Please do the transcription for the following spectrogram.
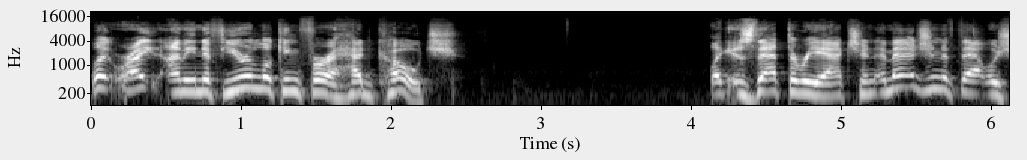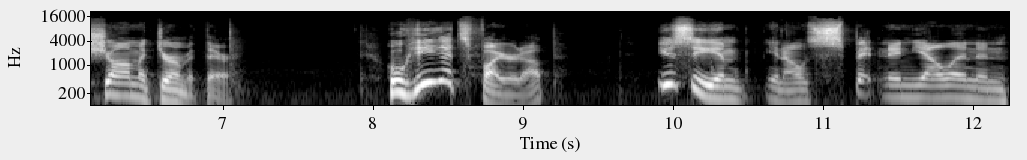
Like, right? I mean, if you're looking for a head coach, like, is that the reaction? Imagine if that was Sean McDermott there, who he gets fired up. You see him, you know, spitting and yelling and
